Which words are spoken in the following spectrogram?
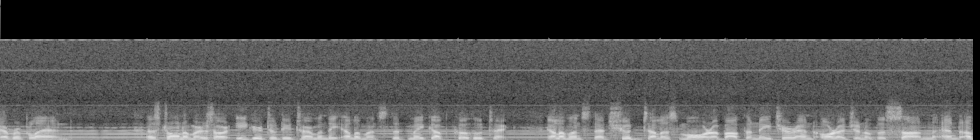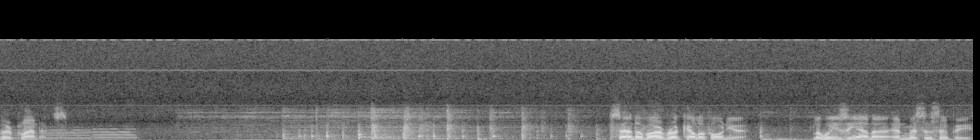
ever planned. Astronomers are eager to determine the elements that make up Kohoutek, elements that should tell us more about the nature and origin of the Sun and other planets. Santa Barbara, California, Louisiana and Mississippi,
